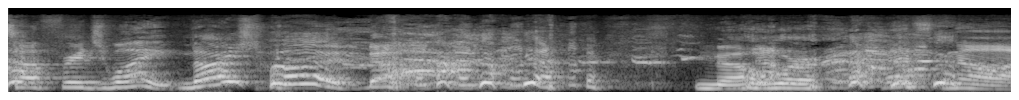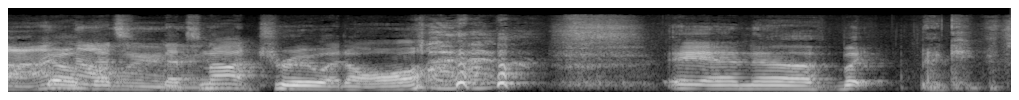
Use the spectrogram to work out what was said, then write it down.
Suffrage white. nice hood. No, we're. That's, no, I'm no, not that's wearing that's that. not true at all. and uh, but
